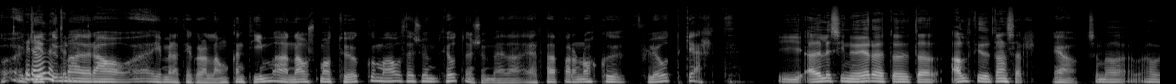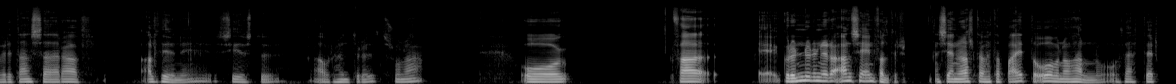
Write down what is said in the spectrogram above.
Fyrir Getur aðventunum. maður á, ég meina, tekur að langan tíma að ná smá tökum á þessum þjóðdönsum eða er það bara nokkuð fljót gert? Í eðli sínu eru þetta auðvitað alþýðu dansar Já, sem að hafa verið dansaðar af alþýðunni síðustu árhundruð svona og það, eh, grunnurinn er ansi einfaldur en síðan er alltaf hægt að bæta ofan á hann og þetta er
